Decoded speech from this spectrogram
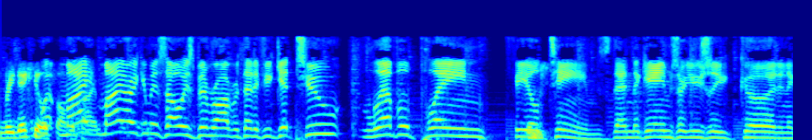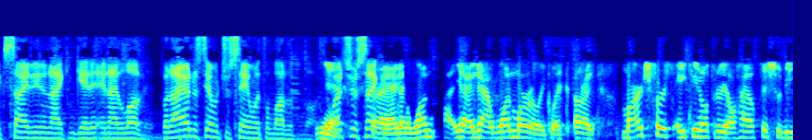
ridiculous the my my argument has always been, Robert, that if you get two level playing field teams, then the games are usually good and exciting, and I can get it, and I love it. But I understand what you're saying with a lot of the blocks. Yeah. What's your second? Right, I got one. Yeah, I got one more really quick. All right, March first, eighteen oh three, Ohio officially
